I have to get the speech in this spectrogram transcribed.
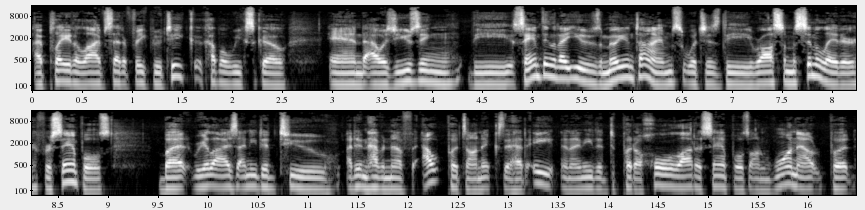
I played a live set at Freak Boutique a couple of weeks ago, and I was using the same thing that I use a million times, which is the Rossum Assimil8or for samples. But realized I needed to. I didn't have enough outputs on it because it had eight, and I needed to put a whole lot of samples on one output,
